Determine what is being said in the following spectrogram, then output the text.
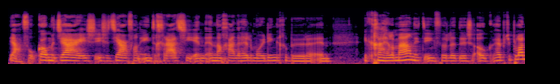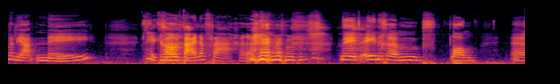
Ja, voor komend jaar is, is het jaar van integratie. En, en dan gaan er hele mooie dingen gebeuren. En ik ga helemaal niet invullen. Dus ook. Heb je plannen, Lia? Nee. Ik ga- wou het bijna vragen. Nee, het enige mm, plan. eh,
